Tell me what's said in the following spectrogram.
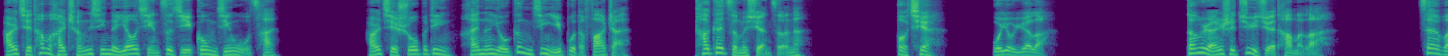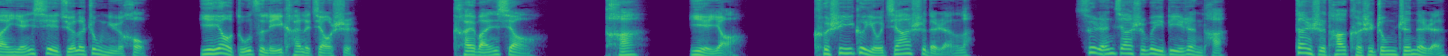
而且他们还诚心的邀请自己共进午餐，而且说不定还能有更进一步的发展，他该怎么选择呢？抱歉，我有约了。当然是拒绝他们了。在婉言谢绝了众女后，叶耀独自离开了教室。开玩笑，他叶耀可是一个有家室的人了，虽然家世未必认他。但是他可是忠贞的人，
